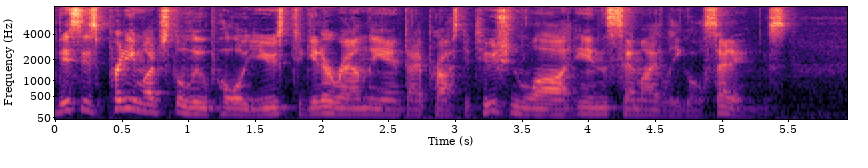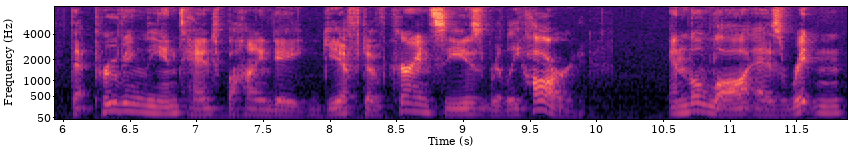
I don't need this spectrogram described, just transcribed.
This is pretty much the loophole used to get around the anti prostitution law in semi legal settings. That proving the intent behind a gift of currency is really hard, and the law as written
